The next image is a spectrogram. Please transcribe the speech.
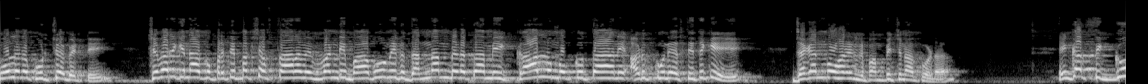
మూలను కూర్చోబెట్టి చివరికి నాకు ప్రతిపక్ష స్థానం ఇవ్వండి బాబు మీకు దండం పెడతా మీ కాళ్ళు మొక్కుతా అని అడుక్కునే స్థితికి జగన్మోహన్ రెడ్డిని పంపించినా కూడా ఇంకా సిగ్గు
